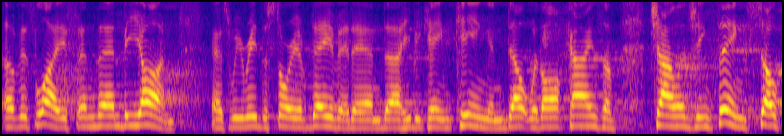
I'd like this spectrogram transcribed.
of his life and then beyond as we read the story of David, and uh, he became king and dealt with all kinds of challenging things. So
